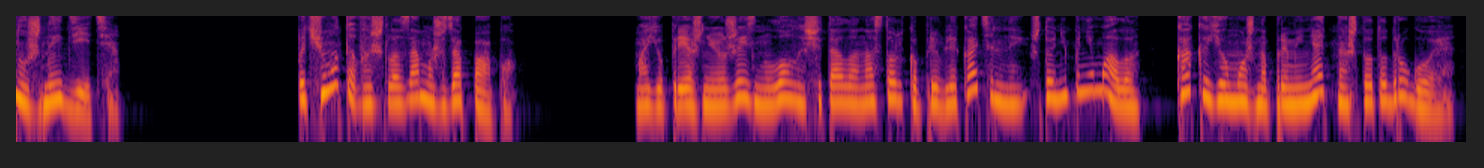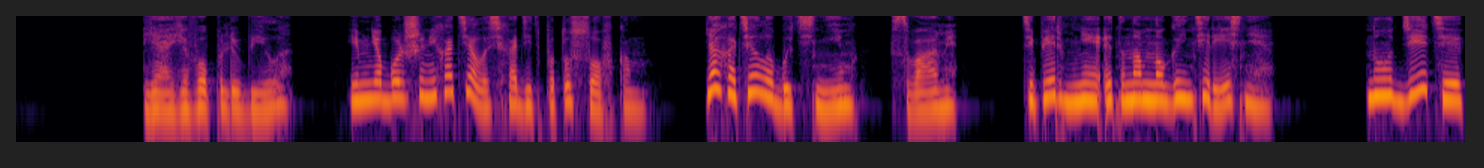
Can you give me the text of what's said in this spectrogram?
нужны дети? Почему-то вышла замуж за папу. Мою прежнюю жизнь Лола считала настолько привлекательной, что не понимала, как ее можно променять на что-то другое. Я его полюбила, и мне больше не хотелось ходить по тусовкам. Я хотела быть с ним, с вами. Теперь мне это намного интереснее. Но дети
